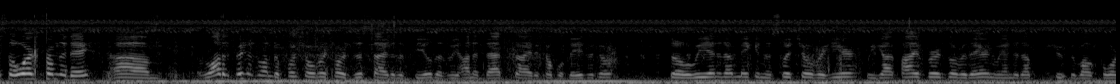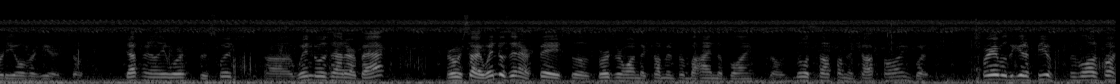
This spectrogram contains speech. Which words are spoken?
Here's the work from the day. Um, a lot of the pigeons wanted to push over towards this side of the field as we hunted that side a couple days ago. So we ended up making the switch over here. We got five birds over there and we ended up shooting about 40 over here. So definitely worth the switch. Uh, wind was at our back, or sorry, wind was in our face, so the birds are wanting to come in from behind the blind. So a little tough on the shot calling, but we're able to get a few. It was a lot of fun.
